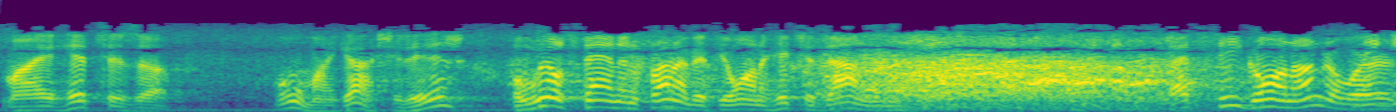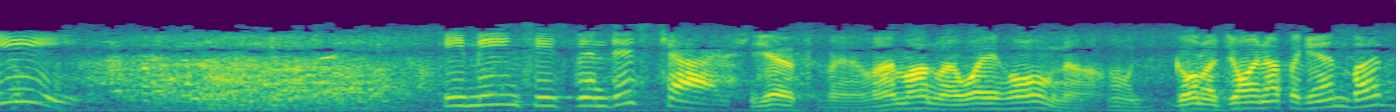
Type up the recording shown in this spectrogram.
My hitch is up. Oh, my gosh, it is? Well, we'll stand in front of it if you want to hitch it down. That's seagoing underwear. McGee. He means he's been discharged. Yes, ma'am. I'm on my way home now. Oh, going to join up again, Bud?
